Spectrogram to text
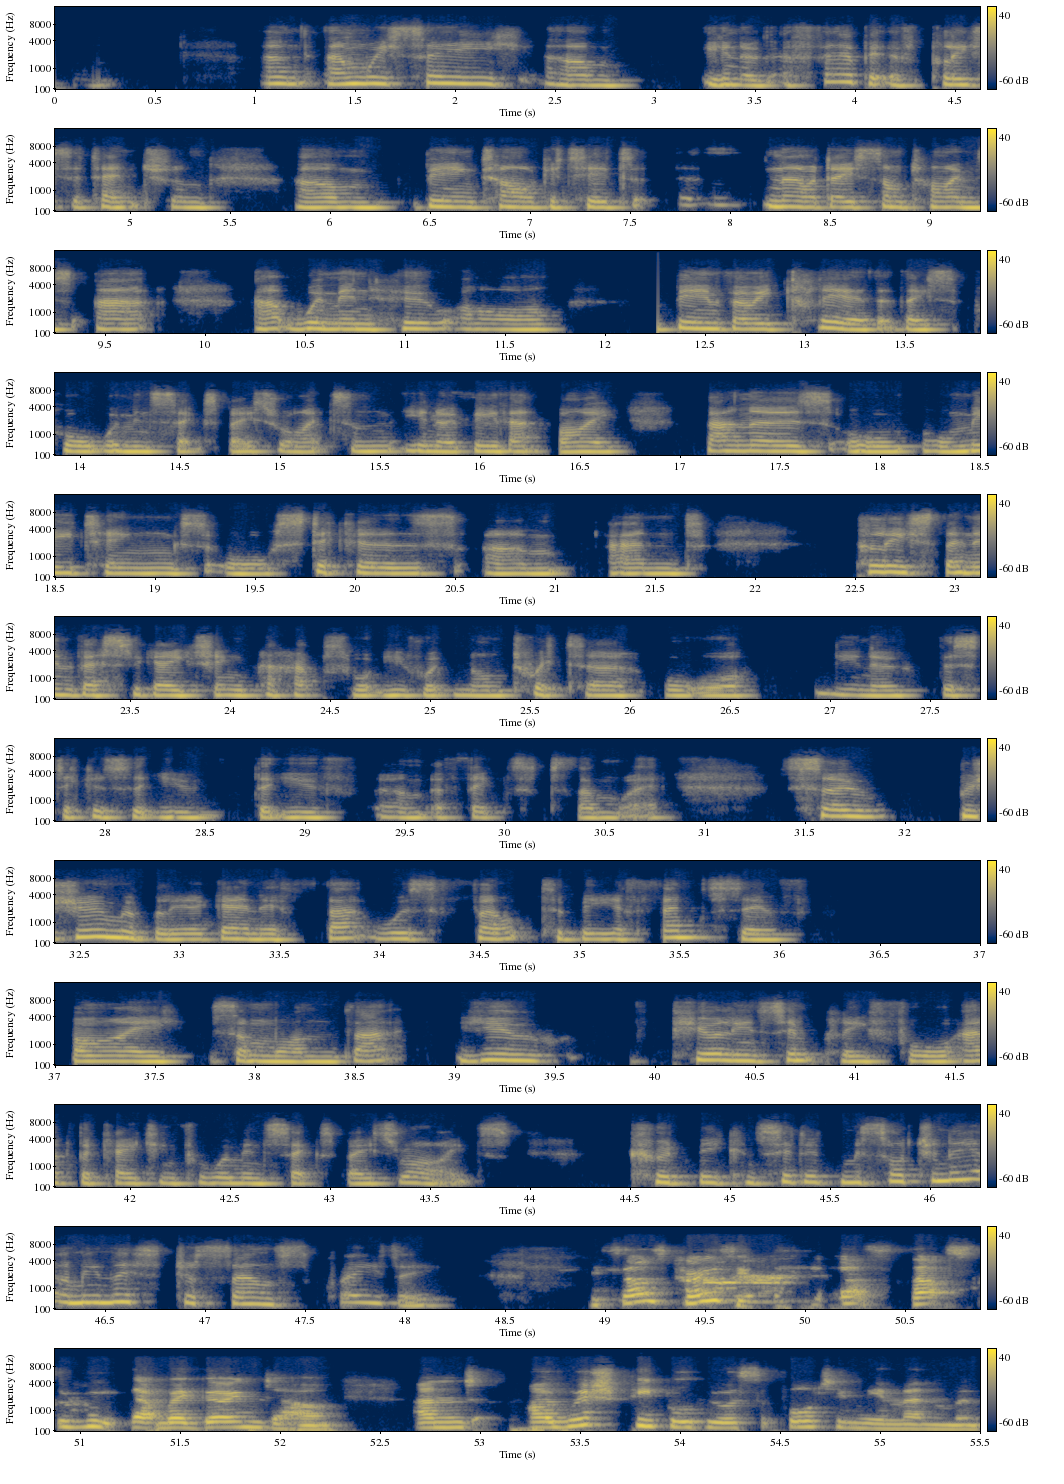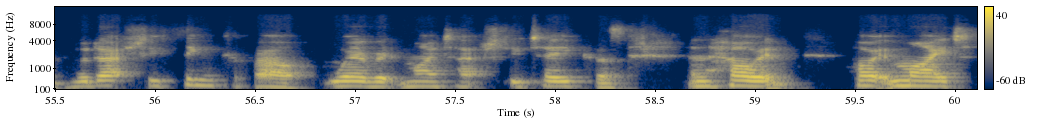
And, and we see um, you know, a fair bit of police attention um, being targeted nowadays, sometimes at, at women who are being very clear that they support women's sex-based rights, and you know, be that by banners or, or meetings or stickers, um, and police then investigating perhaps what you've written on Twitter or you know the stickers that you that you've um, affixed somewhere. So presumably, again, if that was felt to be offensive by someone that you purely and simply for advocating for women's sex based rights could be considered misogyny. I mean, this just sounds crazy. It sounds crazy. That's that's the route that we're going down. And I wish people who are supporting the amendment would actually think about where it might actually take us and how it how it might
